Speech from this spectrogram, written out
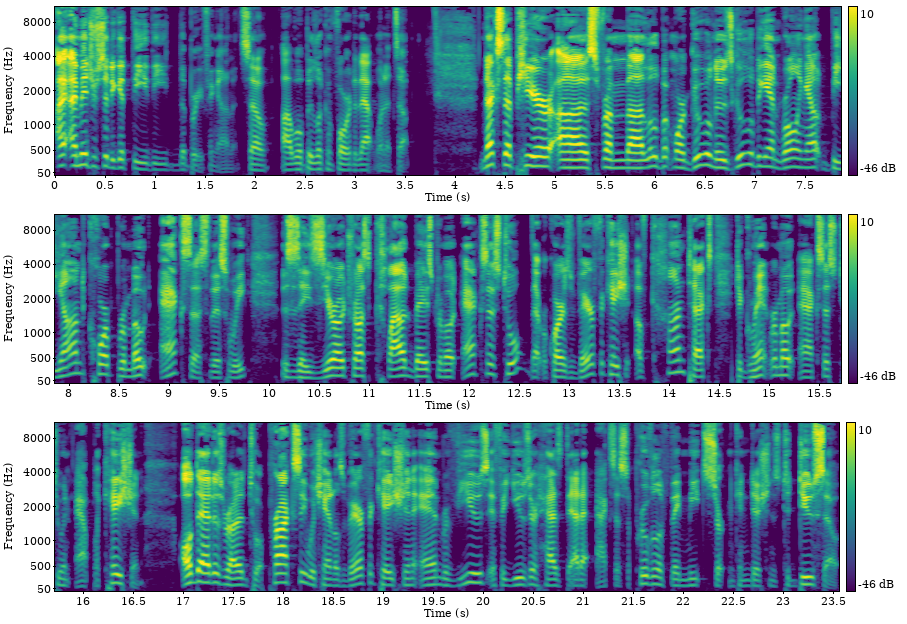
I, am interested to get the, the the briefing on it so uh, we'll be looking forward to that when it's up Next up here uh, is from uh, a little bit more Google news. Google began rolling out BeyondCorp Remote Access this week. This is a zero trust cloud based remote access tool that requires verification of context to grant remote access to an application. All data is routed to a proxy, which handles verification and reviews if a user has data access approval if they meet certain conditions to do so.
